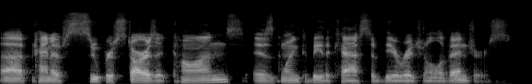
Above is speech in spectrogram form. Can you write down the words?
uh, kind of superstars at cons is going to be the cast of the original Avengers.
